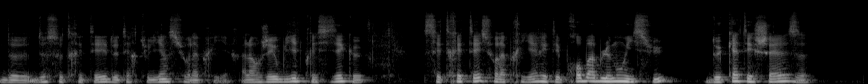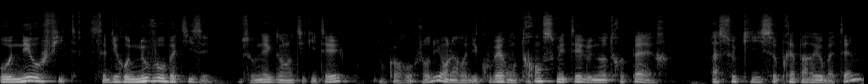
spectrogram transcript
de, ce traité de Tertullien sur la prière. Alors j'ai oublié de préciser que ces traités sur la prière étaient probablement issus de catéchèses aux néophytes, c'est-à-dire aux nouveaux baptisés. Vous vous souvenez que dans l'Antiquité, encore aujourd'hui on l'a redécouvert, on transmettait le Notre Père à ceux qui se préparaient au baptême,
